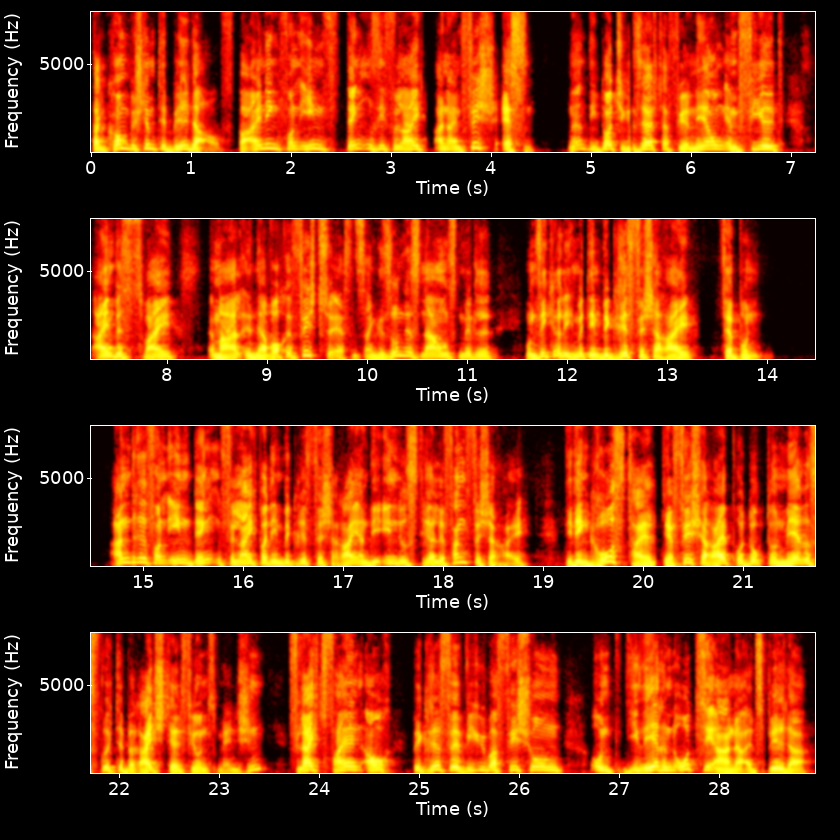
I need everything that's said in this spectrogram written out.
dann kommen bestimmte Bilder auf. Bei einigen von Ihnen denken Sie vielleicht an ein Fischessen. Ne? Die Deutsche Gesellschaft für Ernährung empfiehlt, ein bis zwei Mal in der Woche Fisch zu essen. Das ist ein gesundes Nahrungsmittel und sicherlich mit dem Begriff Fischerei verbunden. Andere von Ihnen denken vielleicht bei dem Begriff Fischerei an die industrielle Fangfischerei, die den Großteil der Fischereiprodukte und Meeresfrüchte bereitstellt für uns Menschen. Vielleicht fallen auch Begriffe wie Überfischung und die leeren Ozeane als Bilder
